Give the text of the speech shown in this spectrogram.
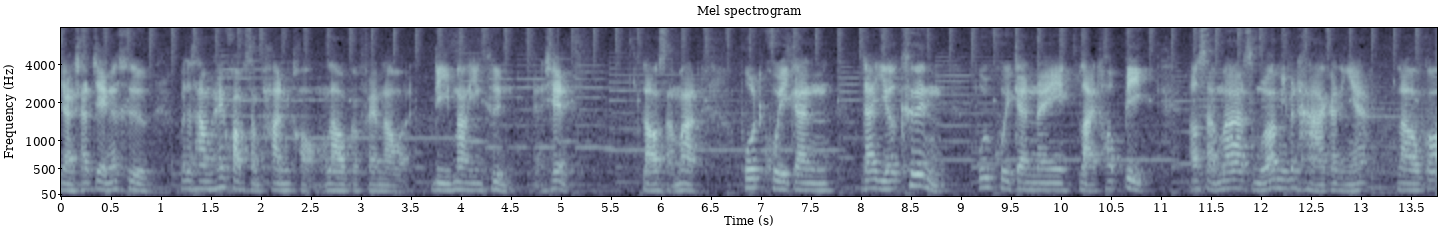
อย่างชัดเจนก็คือ มันจะทำให้ความสัมพันธ์ของเรากับแฟนเราอะดีมากยิ่งขึ้น อย่างเช่น เราสามารถพูดคุยกันได้เยอะขึ้น พูดคุยกันในหลายท็อปิกเราสามารถสมมติว่ามีปัญหากันอย่างเงี้ยเราก็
